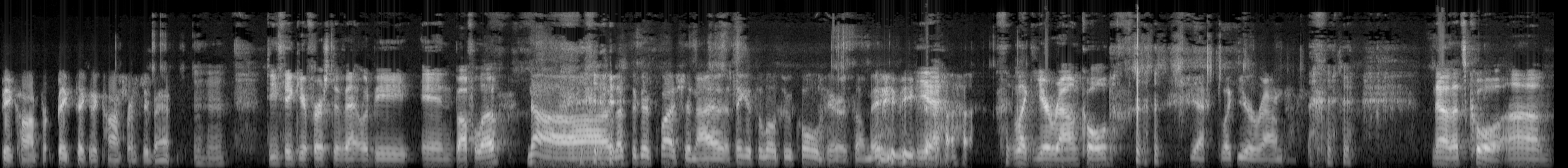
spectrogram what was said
big conference, big ticketed conference event. Mm-hmm. Do you think your first event would be in Buffalo? No, uh, that's a good question. I think it's a little too cold here, so maybe. Yeah, like year round cold. yeah, like year round. no, that's cool. Um,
